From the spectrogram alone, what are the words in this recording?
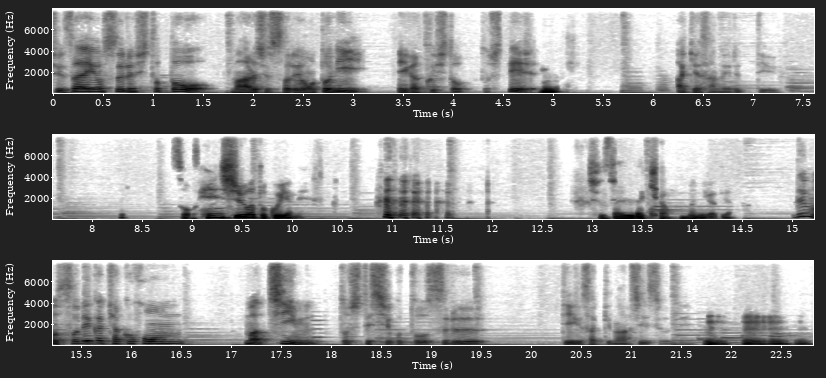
取材をする人と、まあ、ある種それをもとに描く人として、うんアキラさんがいるっていう。そう、編集は得意やね。取材だけはほんま苦手や。でもそれが脚本、まあ、チームとして仕事をするっていうさっきの話ですよね。うん、うん、うん、うんうん。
